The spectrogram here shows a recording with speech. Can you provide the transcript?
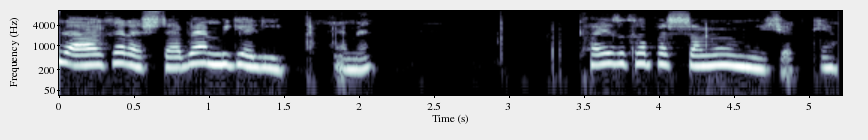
Şimdi arkadaşlar ben bir geleyim hemen. Kaydı kapatsam olmayacak mi?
